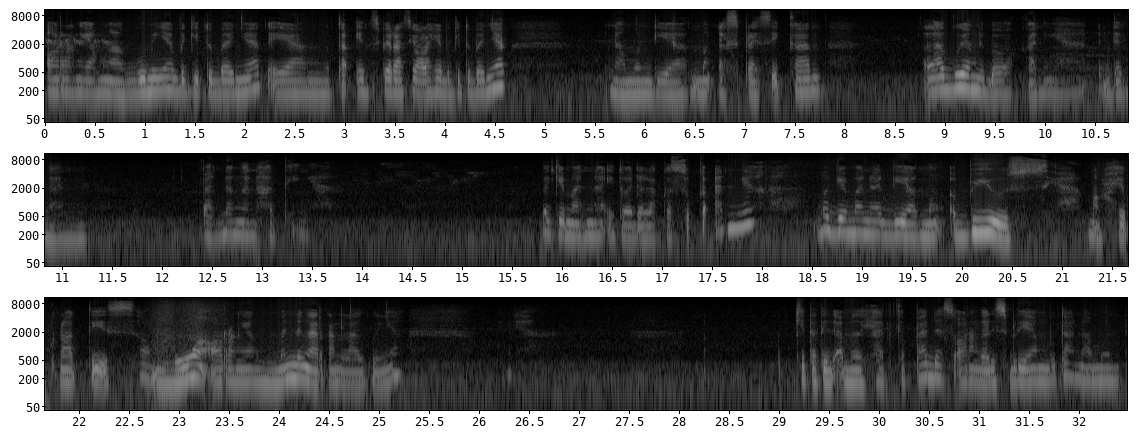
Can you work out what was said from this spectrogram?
orang yang mengaguminya begitu banyak yang terinspirasi olehnya begitu banyak namun dia mengekspresikan lagu yang dibawakannya dengan pandangan hatinya. Bagaimana itu adalah kesukaannya? Bagaimana dia mengabuse ya menghipnotis semua orang yang mendengarkan lagunya kita tidak melihat kepada seorang gadis belia yang buta namun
